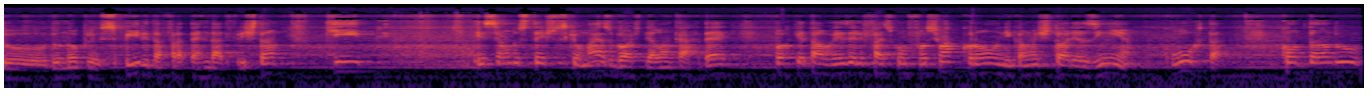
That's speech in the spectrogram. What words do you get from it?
do, do Núcleo Espírita, Fraternidade Cristã, que esse é um dos textos que eu mais gosto de Allan Kardec, porque talvez ele faz como fosse uma crônica, uma historiazinha curta, contando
